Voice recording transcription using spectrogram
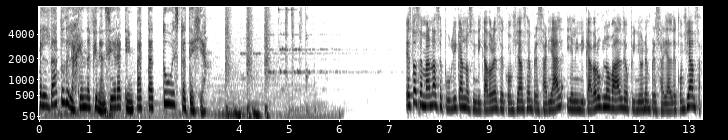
El dato de la agenda financiera que impacta tu estrategia. Esta semana se publican los indicadores de confianza empresarial y el indicador global de opinión empresarial de confianza.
